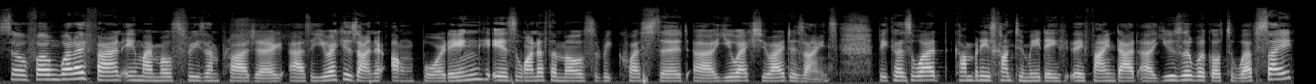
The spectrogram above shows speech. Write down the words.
So, from what I found in my most recent project as a UX designer, onboarding is one of the most requested uh, UX UI designs. Because what companies come to me, they, they find that a user will go to website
